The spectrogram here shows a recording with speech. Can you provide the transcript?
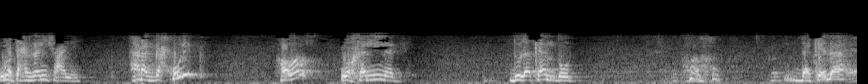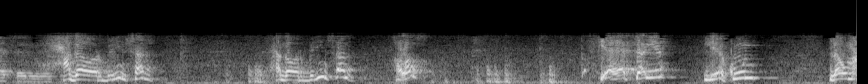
وما تحزنيش عليه. هرجحهولك خلاص. وخليه نبي. دول كام دول؟ ده كده حاجة وأربعين سنة. حاجة وأربعين سنة. خلاص. في آيات تانية ليكون لو مع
